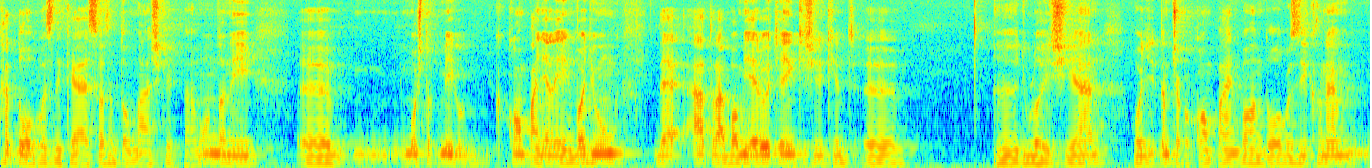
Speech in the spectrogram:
hát dolgozni kell, szóval nem tudom másképpen mondani. Most még a kampány elején vagyunk, de általában a mi jelöltjeink is egyébként Gyula is ilyen, hogy nem csak a kampányban dolgozik, hanem,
